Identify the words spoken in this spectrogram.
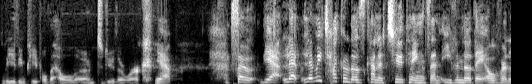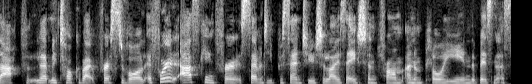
leaving people the hell alone to do their work yeah so, yeah, let, let me tackle those kind of two things. And even though they overlap, let me talk about first of all, if we're asking for 70% utilization from an employee in the business,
